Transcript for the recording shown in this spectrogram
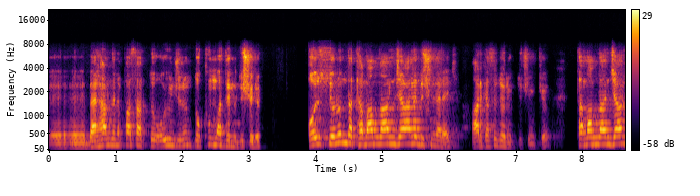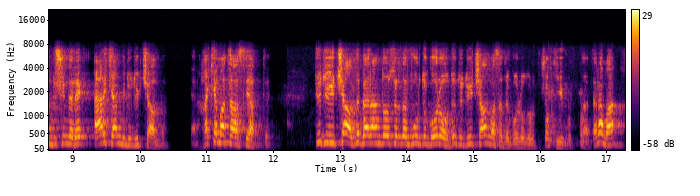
e, Belhanda'nın pas attığı oyuncunun dokunmadığını düşünüp pozisyonun da tamamlanacağını düşünerek arkası dönüktü çünkü tamamlanacağını düşünerek erken bir düdük çaldı. Yani hakem hatası yaptı. Düdüğü çaldı. Belhanda o sırada vurdu gol oldu. Düdüğü çalmasa da gol olurdu. Çok iyi vurdu zaten ama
